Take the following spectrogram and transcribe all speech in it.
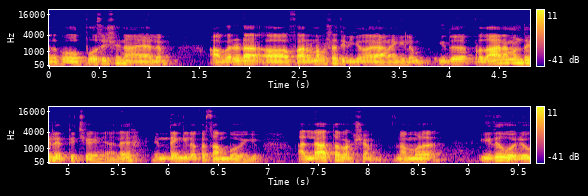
അതിപ്പോൾ ഓപ്പോസിഷൻ ആയാലും അവരുടെ ഭരണപക്ഷത്തിരിക്കുന്നവരാണെങ്കിലും ഇത് പ്രധാനമന്ത്രിയിൽ എത്തിച്ചു കഴിഞ്ഞാൽ എന്തെങ്കിലുമൊക്കെ സംഭവിക്കും. അല്ലാത്ത പക്ഷം നമ്മൾ ഇത് ഒരു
